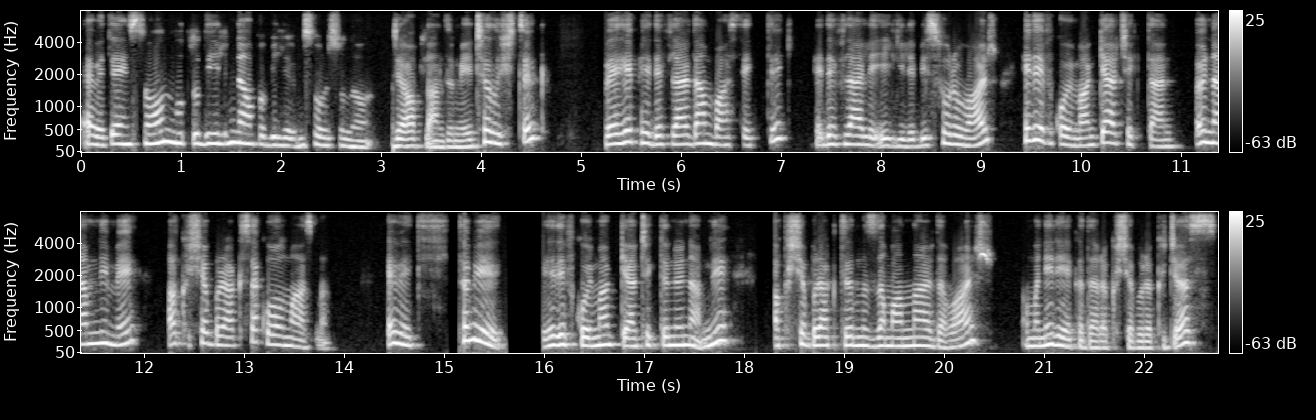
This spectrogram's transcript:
Evet en son mutlu değilim ne yapabilirim sorusunu cevaplandırmaya çalıştık ve hep hedeflerden bahsettik. Hedeflerle ilgili bir soru var. Hedef koymak gerçekten önemli mi? Akışa bıraksak olmaz mı? Evet, tabii hedef koymak gerçekten önemli. Akışa bıraktığımız zamanlar da var. Ama nereye kadar akışa bırakacağız?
